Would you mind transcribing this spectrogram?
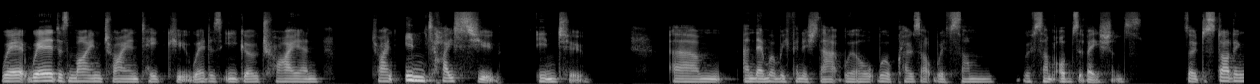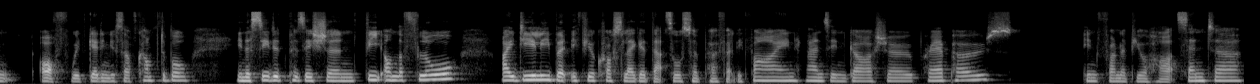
Where where does mind try and take you? Where does ego try and try and entice you into? Um, and then when we finish that, we'll we'll close up with some with some observations. So just starting off with getting yourself comfortable in a seated position, feet on the floor, ideally, but if you're cross legged, that's also perfectly fine. Hands in Gassho, prayer pose in front of your heart center.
